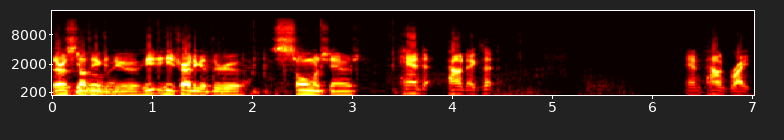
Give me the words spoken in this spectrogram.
There was Keep nothing he could do. He he tried to get through. So much damage. Hand pound exit. And pound right.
